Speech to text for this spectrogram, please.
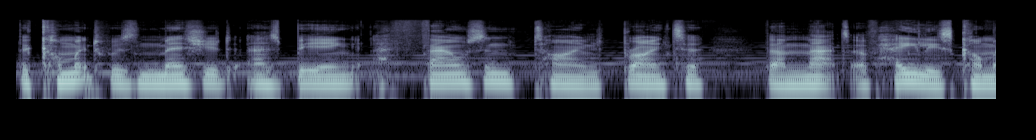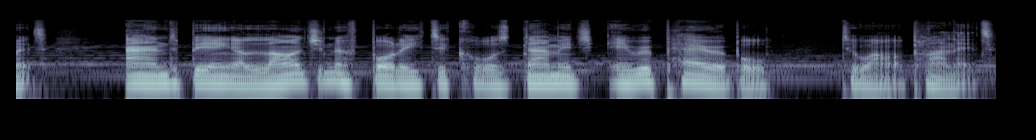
the comet was measured as being a thousand times brighter than that of Halley's Comet and being a large enough body to cause damage irreparable to our planet.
